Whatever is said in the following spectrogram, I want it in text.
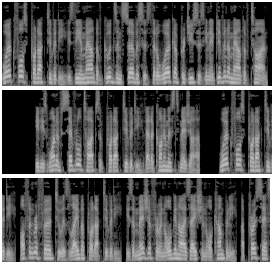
Workforce productivity is the amount of goods and services that a worker produces in a given amount of time. It is one of several types of productivity that economists measure. Workforce productivity, often referred to as labor productivity, is a measure for an organization or company, a process,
